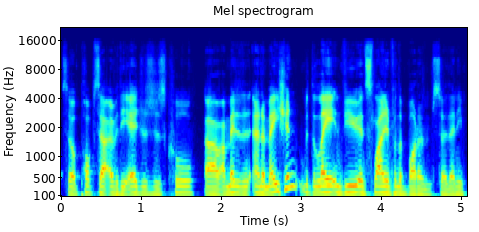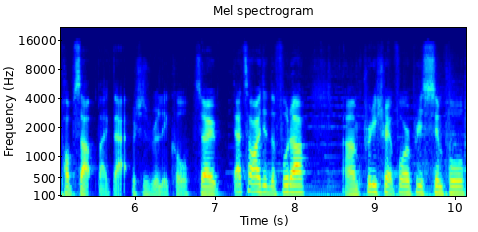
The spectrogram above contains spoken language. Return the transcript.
So it pops out over the edge, which is cool. Uh, I made it an animation with the layer in view and sliding from the bottom. So then he pops up like that, which is really cool. So that's how I did the footer. Um, pretty straightforward, pretty simple.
